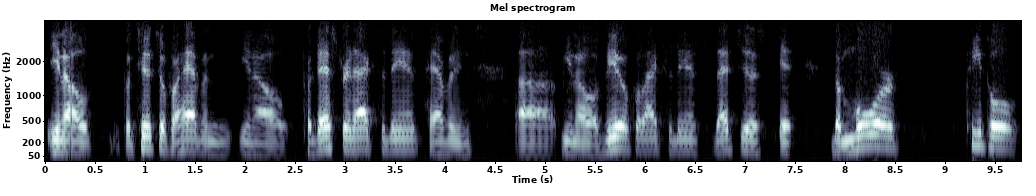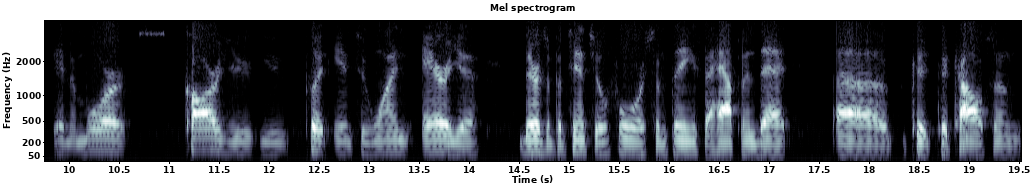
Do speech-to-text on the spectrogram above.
you know, potential for having you know pedestrian accidents, having uh, you know a vehicle accidents. That just it. The more people and the more cars you you put into one area, there's a potential for some things to happen that uh, could could cause some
